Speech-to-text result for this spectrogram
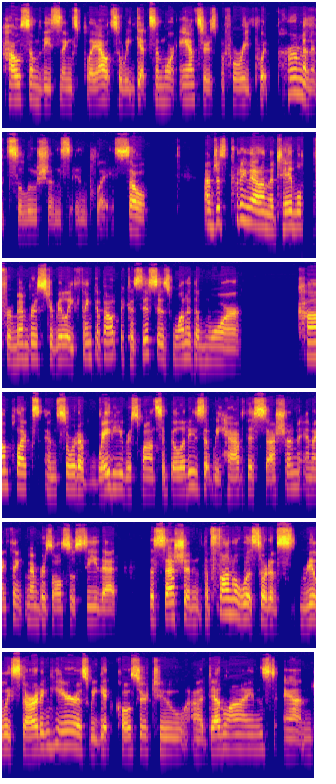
how some of these things play out so we get some more answers before we put permanent solutions in place. So I'm just putting that on the table for members to really think about because this is one of the more complex and sort of weighty responsibilities that we have this session. And I think members also see that the session, the funnel is sort of really starting here as we get closer to uh, deadlines and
